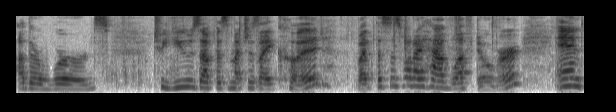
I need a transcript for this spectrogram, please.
other words to use up as much as I could but this is what I have left over. And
